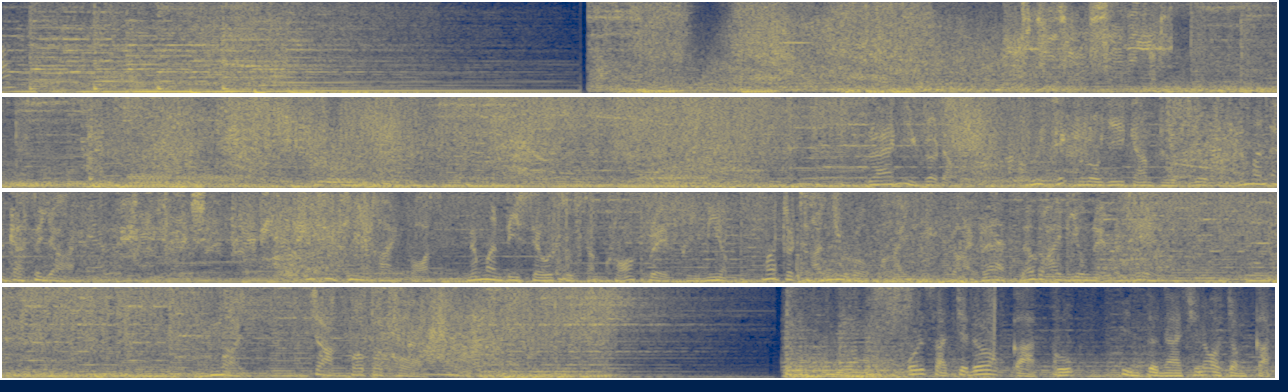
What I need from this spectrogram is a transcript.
แรงอีกระดับด้วยเทคโนโลยีการผลิตเดียวกับน้ำมันอากาศยาน NTT High Force น้ำมันดีเซลสูตรสังเคราะห์เกรดพรีเมียม มาตรฐานยูโรไฟรายแรกและรายเดียวในประเทศ ใหม่จากปตทบริษัท General Guard Group International จำกัด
